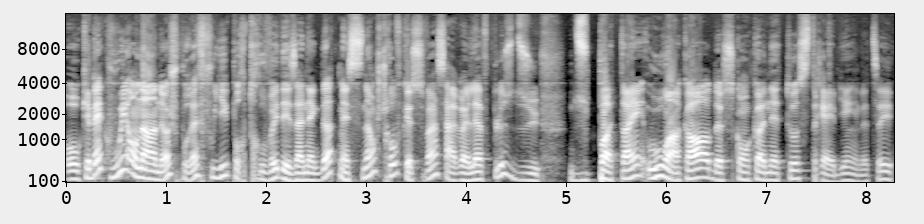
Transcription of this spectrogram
au Québec, oui, on en a. Je pourrais fouiller pour trouver des anecdotes, mais sinon, je trouve que souvent, ça relève plus du, du potin ou encore de ce qu'on connaît tous très bien. là, tu sais.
